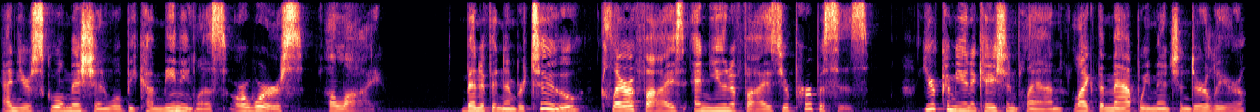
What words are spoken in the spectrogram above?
and your school mission will become meaningless or worse, a lie. Benefit number two clarifies and unifies your purposes. Your communication plan, like the map we mentioned earlier,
